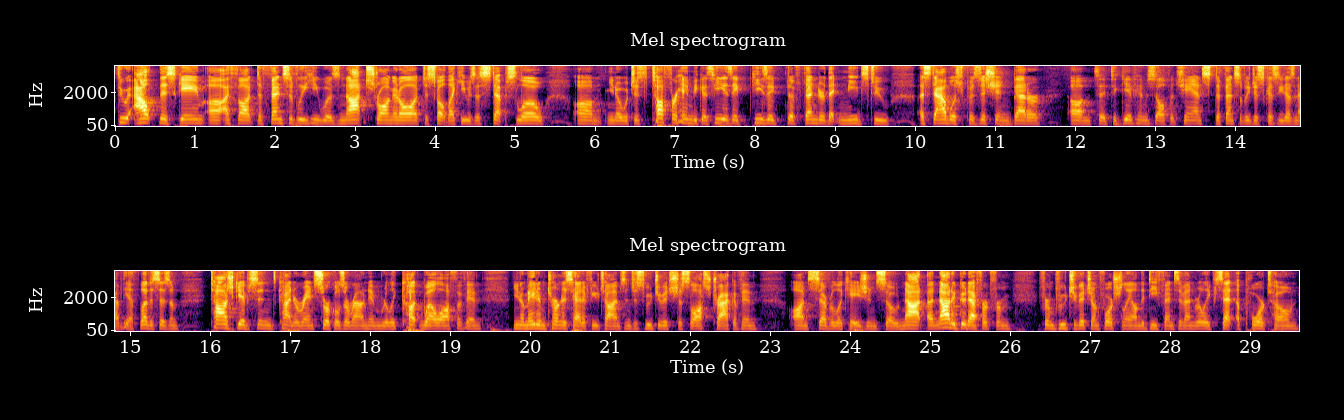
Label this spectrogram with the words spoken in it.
throughout this game. Uh, I thought defensively he was not strong at all. It just felt like he was a step slow. Um, you know, which is tough for him because he is a he's a defender that needs to establish position better um, to, to give himself a chance defensively just because he doesn't have the athleticism. Taj Gibson kind of ran circles around him, really cut well off of him, you know, made him turn his head a few times, and just Vucevic just lost track of him on several occasions. So not a, not a good effort from from Vucevic, unfortunately, on the defensive end. Really set a poor tone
